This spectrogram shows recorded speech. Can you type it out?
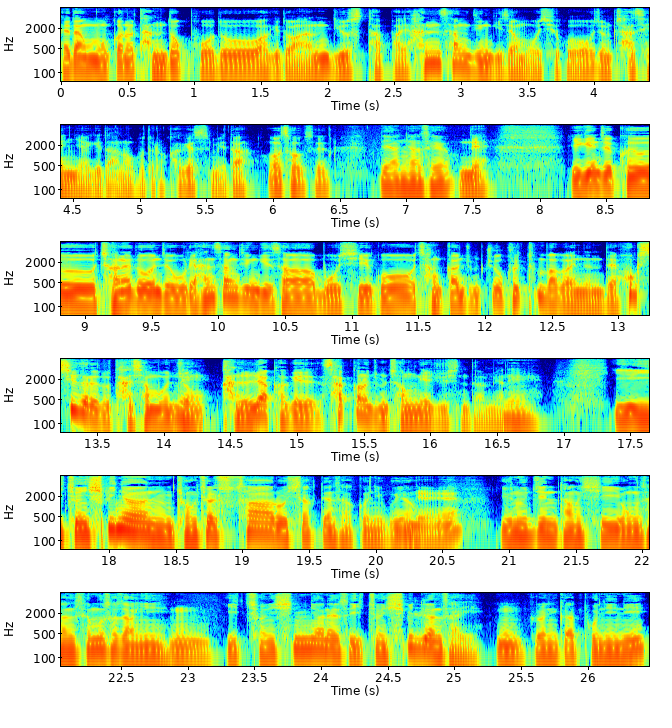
해당 문건을 단독 보도하기도 한 뉴스타파의 한상진 기자 모시고 좀 자세한 이야기 나눠보도록 하겠습니다. 어서 오세요. 네, 안녕하세요. 네. 이게 이제 그 전에도 이제 우리 한상진 기사 모시고 잠깐 좀 쭉 훑은 바가 있는데 혹시 그래도 다시 한번 좀 네. 간략하게 사건을 좀 정리해 주신다면. 네. 이게 2012년 경찰 수사로 시작된 사건이고요. 네. 윤우진 당시 용산 세무서장이 음. 2010년에서 2011년 사이 음. 그러니까 본인이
